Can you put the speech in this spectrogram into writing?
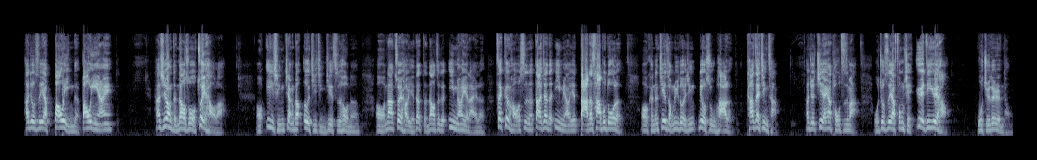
他就是要包赢的，包赢哎，他希望等到说最好了哦，疫情降到二级警戒之后呢，哦，那最好也在等到这个疫苗也来了，再更好的是呢，大家的疫苗也打的差不多了，哦，可能接种率都已经六十五趴了，他再进场，他觉得既然要投资嘛。我就是要风险越低越好，我绝对认同，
